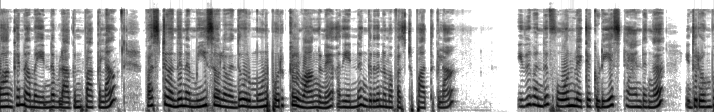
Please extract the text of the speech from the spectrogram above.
வாங்க நம்ம என்ன விலாகுன்னு பார்க்கலாம். ஃபஸ்ட்டு வந்து நான் மீஷோவில் வந்து ஒரு மூணு பொருட்கள் வாங்கினேன். அது என்னங்கிறத நம்ம ஃபஸ்ட்டு பார்த்துக்கலாம். இது வந்து ஃபோன் வைக்கக்கூடிய ஸ்டாண்டுங்க இது ரொம்ப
